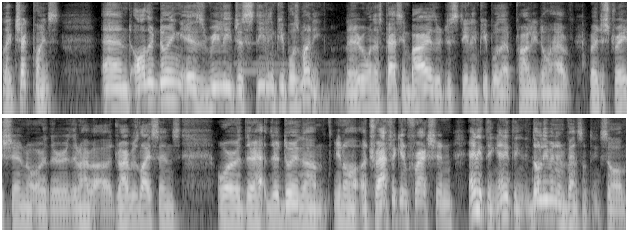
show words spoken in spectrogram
like checkpoints, and all they're doing is really just stealing people's money. Everyone that's passing by, they're just stealing people that probably don't have registration or they're they don't have a, a driver's license, or they're they're doing um you know a traffic infraction, anything, anything. They'll even invent something. So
